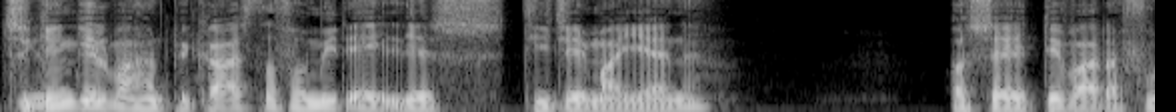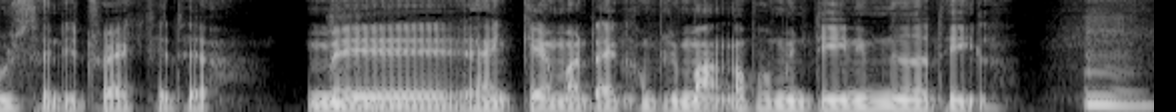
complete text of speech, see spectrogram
Til Jo. gengæld var han begejstret for mit alias, DJ Marianne, og sagde, det var da fuldstændig drag, det der. Med, Han gav mig da komplimenter på min denim nederdel Mm.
